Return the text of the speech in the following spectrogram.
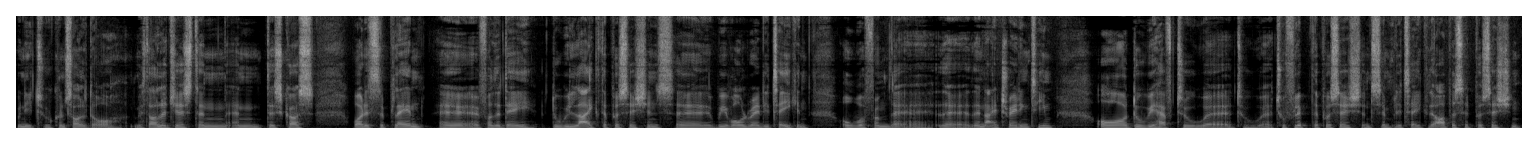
we need to consult our meteorologist and, and discuss what is the plan uh, for the day. Do we like the positions uh, we've already taken over from the, the, the night trading team, or do we have to uh, to to flip the position, simply take the opposite position?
